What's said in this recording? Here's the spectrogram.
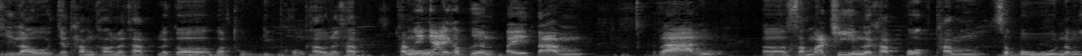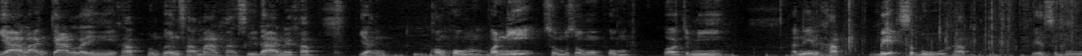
ที่เราจะทำเขานะครับ แล้วก็วัตถุดิบของเขานะครับทำง่ายๆครับเพื่อนไปตามร้านเอ่อสัมมาชีพนะครับ พวกทำสบู่น้ำยาล้างจานอะไรอย่างนี้ครับ เพื่อนๆสามารถหาซื้อได้นะครับ อย่างของผมวันนี้ส่วนผสมของผมก็จะมีอันนี้นะครับเบสสบู่ครับเบสสบู่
